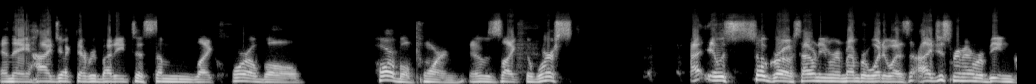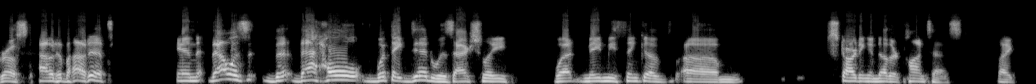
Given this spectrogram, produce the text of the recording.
and they hijacked everybody to some like horrible, horrible porn. It was like the worst. I, it was so gross. I don't even remember what it was. I just remember being grossed out about it and that was the, that whole what they did was actually what made me think of um, starting another contest like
